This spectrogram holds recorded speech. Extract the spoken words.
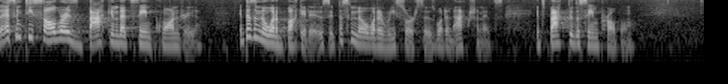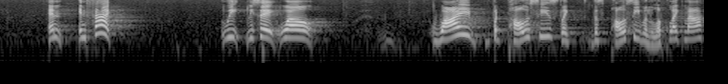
The SMT solver is back in that same quandary. It doesn't know what a bucket is. It doesn't know what a resource is, what an action is. It's back to the same problem. And in fact, we, we say, well, why, but policies, like, does policy even look like math?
